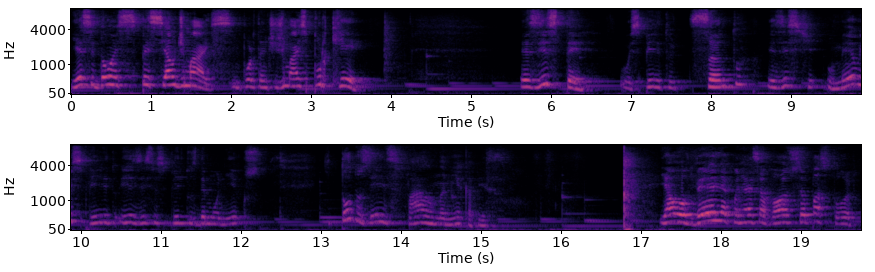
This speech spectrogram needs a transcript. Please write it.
E esse dom é especial demais, importante demais, porque existe o Espírito Santo, existe o meu espírito e existem os espíritos demoníacos, que todos eles falam na minha cabeça. E a ovelha conhece a voz do seu pastor.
